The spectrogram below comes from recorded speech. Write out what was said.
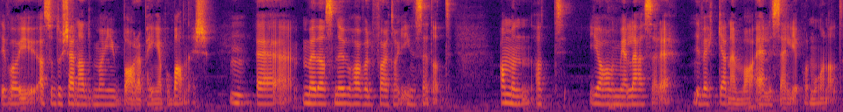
Det var ju, alltså då tjänade man ju bara pengar på banners. Eh, Medan nu har väl företag insett att, ja, men, att jag har mer läsare i veckan än vad L säljer på en månad.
